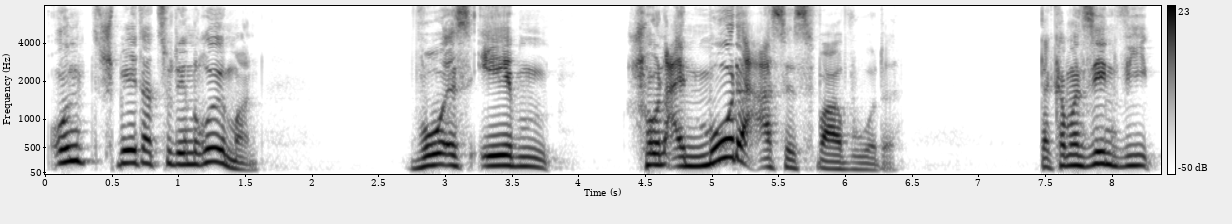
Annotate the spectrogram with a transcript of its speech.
und später zu den Römern, wo es eben schon ein Modeaccessoire wurde. Da kann man sehen, wie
